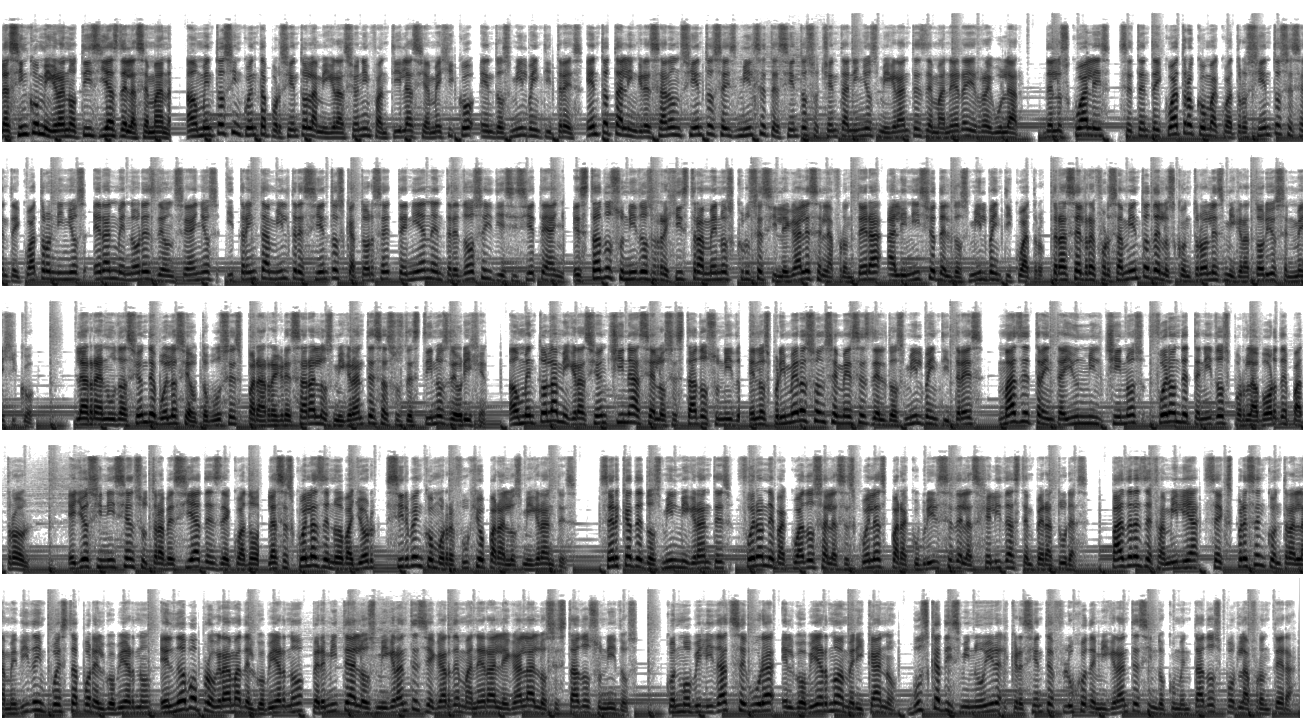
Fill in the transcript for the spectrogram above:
Las 5 noticias de la semana. Aumentó 50% la migración infantil hacia México en 2023. En total ingresaron 106.780 niños migrantes de manera irregular, de los cuales 74,464 niños eran menores de 11 años y 30.314 tenían entre 12 y 17 años. Estados Unidos registra menos cruces ilegales en la frontera al inicio del 2024, tras el reforzamiento de los controles migratorios en México. La reanudación de vuelos y autobuses para regresar a los migrantes a sus destinos de origen. Aumentó la migración china hacia los Estados Unidos. En los primeros 11 meses del 2023, más de 31.000 chinos fueron detenidos por labor de patrol. Ellos inician su travesía desde Ecuador. Las escuelas de Nueva York sirven como refugio para los migrantes. Cerca de 2.000 migrantes fueron evacuados a las escuelas para cubrirse de las gélidas temperaturas. Padres de familia se expresan contra la medida impuesta por el gobierno. El nuevo programa del gobierno permite a los migrantes llegar de manera legal a los Estados Unidos. Con movilidad segura, el gobierno americano busca disminuir el creciente flujo de migrantes indocumentados por la frontera.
